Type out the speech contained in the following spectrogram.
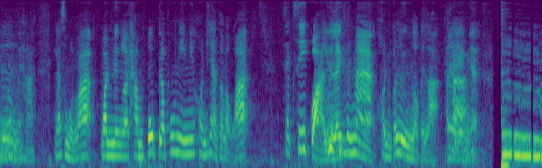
นึกออกไหมคะแล้วสมมติว่าวันหนึ่งเราทำปุ๊บแล้วพรุ่งนี้มีคนที่อาจจะแบบว่าเซ็กซี่กว่าหรืออะไรขึ้นมา คนก็ลืมเราไปละอะไรอย่างเงี้ยพูด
